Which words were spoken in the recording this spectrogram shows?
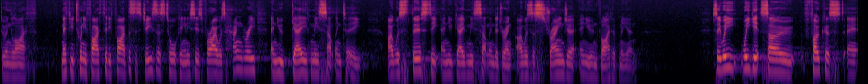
doing life. Matthew 25, 35, this is Jesus talking, and he says, For I was hungry, and you gave me something to eat. I was thirsty and you gave me something to drink. I was a stranger and you invited me in. See, we, we get so focused, at,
